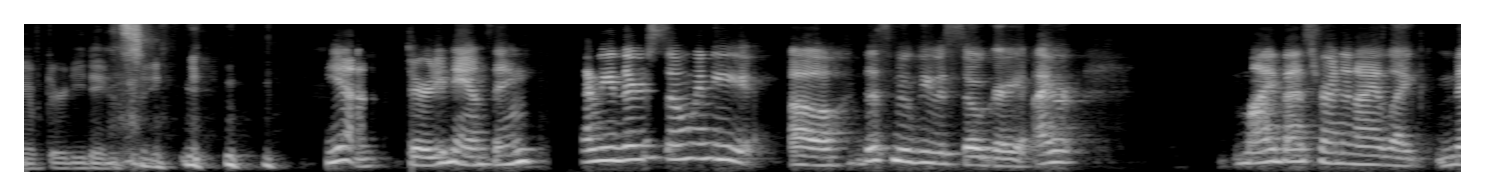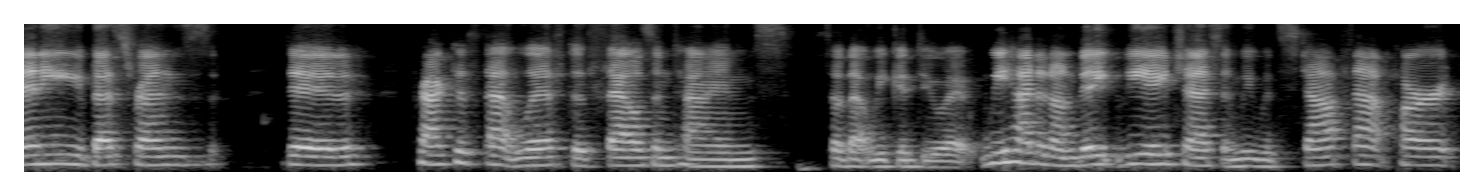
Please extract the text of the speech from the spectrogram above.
of Dirty Dancing, Yeah, Dirty Dancing. I mean, there's so many. Oh, this movie was so great. I, my best friend and I, like many best friends, did practice that lift a thousand times so that we could do it. We had it on VHS, and we would stop that part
